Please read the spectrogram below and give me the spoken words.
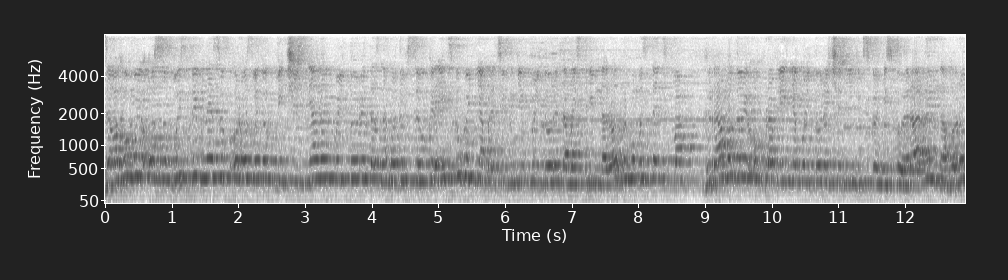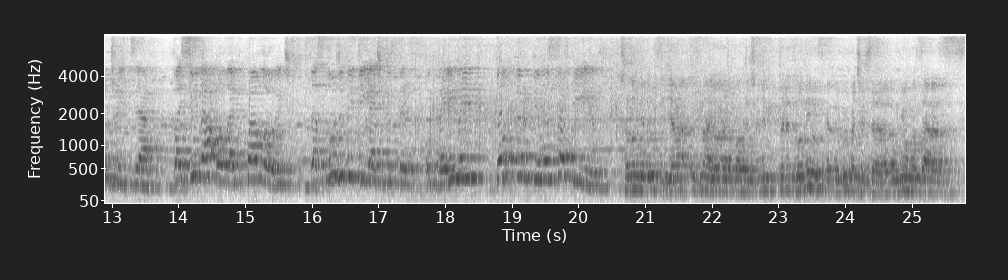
За вагомий особистий внесок у розвиток вітчизняної культури та з нагоди Всеукраїнського дня працівників культури та майстрів народного мистецтва грамотою управління культури Чернігівської міської ради нагороджується Басюда Олег Павлович, заслужений діяч мистецтв України, доктор філософії. Шановні друзі, я знаю Олега Павловича, він передзвонив, сказав, вибачився, у нього зараз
